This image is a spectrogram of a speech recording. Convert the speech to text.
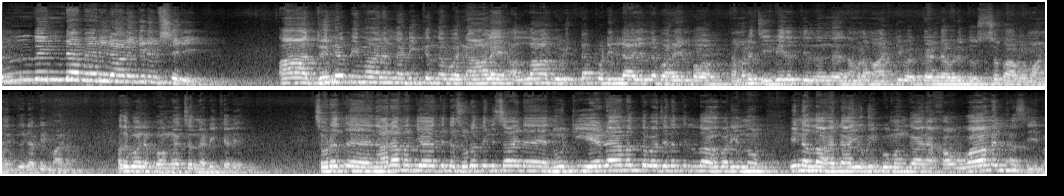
എന്തിന്റെ പേരിലാണെങ്കിലും ശരി. ആ ദുരഭിമാനം നടിക്കുന്ന ഒരാളെ അള്ളാഹു ഇഷ്ടപ്പെടില്ല എന്ന് പറയുമ്പോൾ നമ്മുടെ ജീവിതത്തിൽ നിന്ന് നമ്മൾ മാറ്റിവെക്കേണ്ട ഒരു ദുസ്വഭാവമാണ് ദുരഭിമാനം. അതുപോലെ പൊങ്ങച്ച നടിക്കൽ സൂറത്ത് നാലാം അധ്യായത്തിന്റെ സൂറത്ത് നിസാന്റെ നൂറ്റി ഏഴാമത്തെ വചനത്തിൽ അള്ളാഹു പറയുന്നു ഇന്നല്ലാഹുബുമങ്കാന ഹവാമൻ അസീമ.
